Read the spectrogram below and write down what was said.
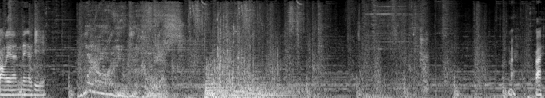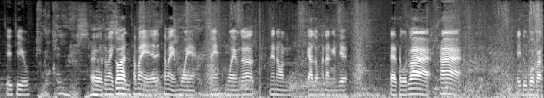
กล่องเลยนะหนึ่งนาที มาไปจิวๆเออสมัยก่อนสมัยสมัยมวยอะใช่ไหมมวยมันก็แน่นอนการลงพนันกันเยอะ แต่สมมติว่าถ้าไปดูโบก่อน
